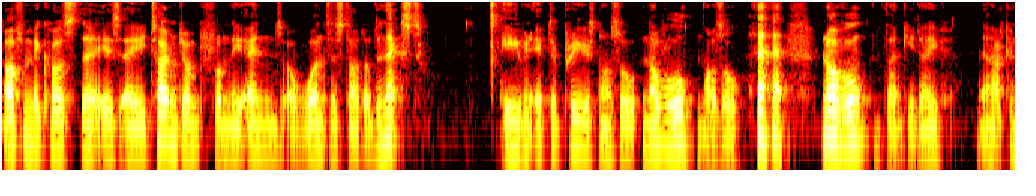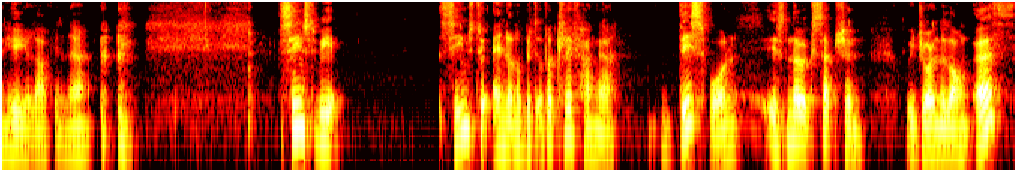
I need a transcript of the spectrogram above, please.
often because there is a time jump from the end of one to start of the next. Even if the previous novel, novel, nozzle, novel, thank you, Dave. I can hear you laughing there. seems to be, seems to end on a bit of a cliffhanger. This one is no exception. We join the Long Earth,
